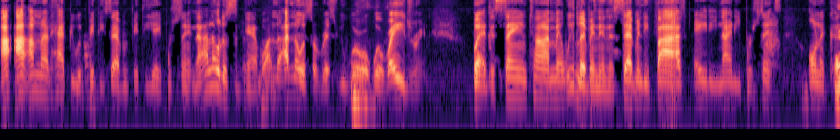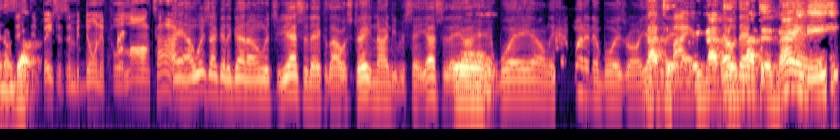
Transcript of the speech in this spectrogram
I, I I'm not happy with 57, 58 percent. Now I know this is a gamble. I know, I know it's a risk. We're we're wagering, but at the same time, man, we living in the 75, 80, 90 percent on a Ain't no consistent basis and been doing it for a long time. Hey, I wish I could have got on with you yesterday because I was straight ninety percent yesterday. I had boy, I only had one of them boys wrong Not to not to that not to ninety.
